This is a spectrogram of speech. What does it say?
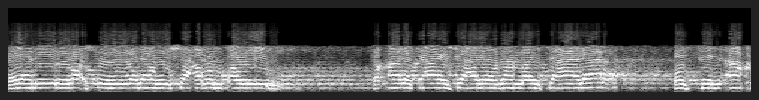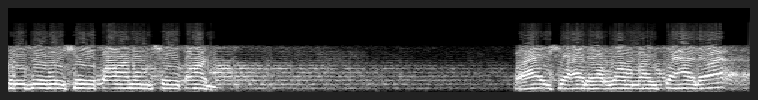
ويميل رأسه وله شعر طويل. فقالت عائشة عليه رضوان الله تعالى قف أخرجوه شيطان شيطان. وعائشة عليه رضوان الله تعالى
